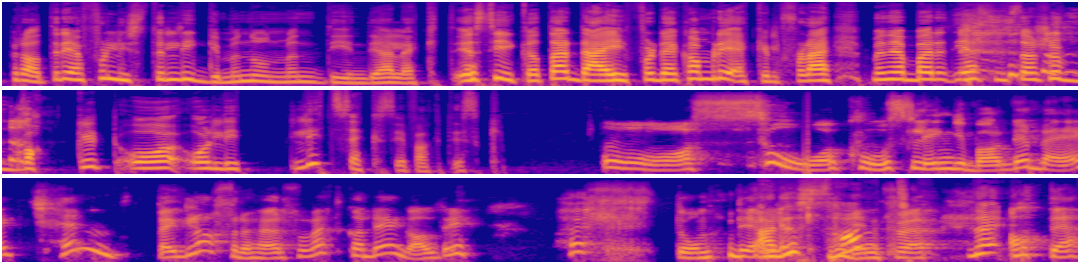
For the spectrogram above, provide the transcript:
prater. Jeg får lyst til å ligge med noen med din dialekt. Jeg sier ikke at det er deg, for det kan bli ekkelt for deg, men jeg, bare, jeg syns det er så vakkert og, og litt, litt sexy, faktisk. Å, så koselig, Ingeborg. Det ble jeg kjempeglad for å høre, for vet du hva, det har jeg aldri hørt om dialekten min før. At det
